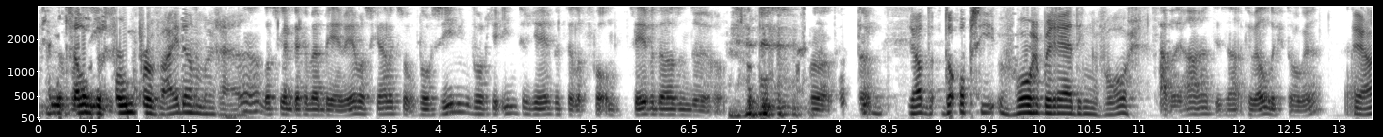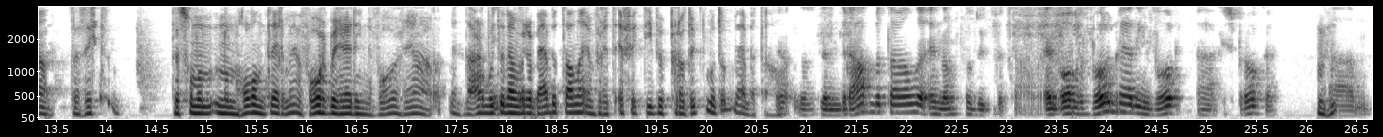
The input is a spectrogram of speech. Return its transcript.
je moet zelf de phone providen, maar... Uh... Ja, dat is gelijk dat je bij BMW waarschijnlijk zo... Voorziening voor geïntegreerde telefoon, 7000 euro. Dus, ja, de, de, optie voorbereiding voor. Ah, ja, het is geweldig toch, hè? Ja, ja dat is echt... Het is zo'n een, een Holland term, hè? voorbereiding voor. Ja. En daar moeten dan voor bijbetalen en voor het effectieve product moet ook bijbetalen. Ja, dat is de draad betalen en dan product betalen. En over voorbereiding voor uh, gesproken. Mm -hmm.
